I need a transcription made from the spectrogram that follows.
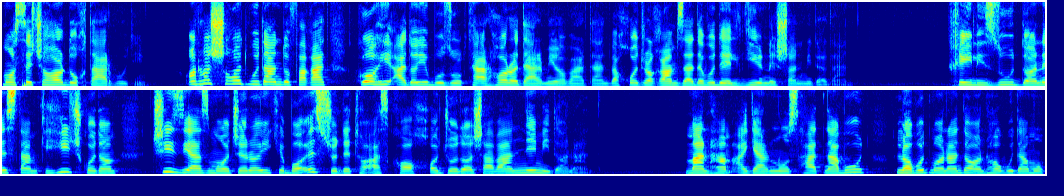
ما سه چهار دختر بودیم. آنها شاد بودند و فقط گاهی ادای بزرگترها را در می آوردند و خود را غمزده و دلگیر نشان می دادند. خیلی زود دانستم که هیچ کدام چیزی از ماجرایی که باعث شده تا از کاخها جدا شوند نمی‌دانند. من هم اگر نزحت نبود لابد مانند آنها بودم و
